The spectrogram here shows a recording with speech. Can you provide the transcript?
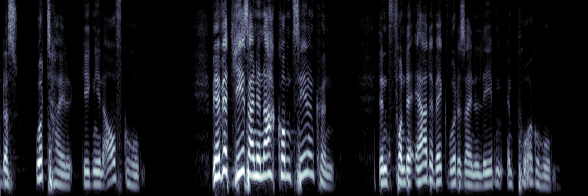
das Urteil gegen ihn aufgehoben. Wer wird je seine Nachkommen zählen können? Denn von der Erde weg wurde sein Leben emporgehoben.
